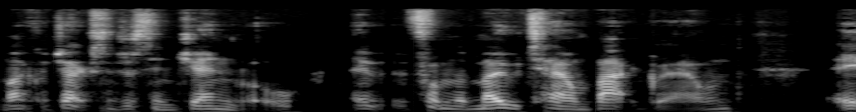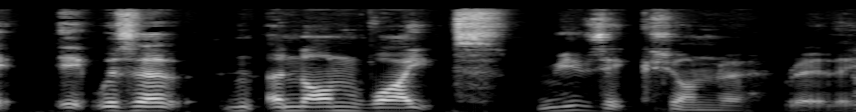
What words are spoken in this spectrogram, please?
Michael Jackson, just in general, eh, from the Motown background. It it was a a non-white music genre, really.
